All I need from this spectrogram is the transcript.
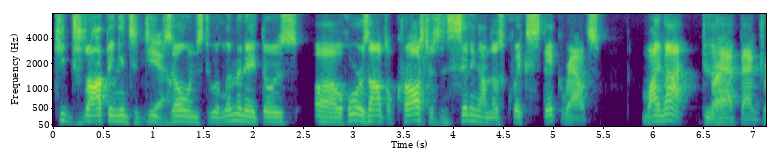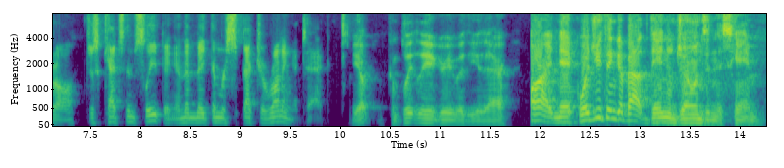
keep dropping into deep Yeah. zones to eliminate those uh, horizontal crossers and sitting on those quick stick routes, why not do the Right. halfback draw? Just catch them sleeping and then make them respect your running attack. Yep. Completely agree with you there. All right, Nick, what do you think about Daniel Jones in this game?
